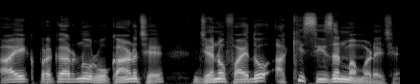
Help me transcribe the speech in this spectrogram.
આ એક પ્રકારનું રોકાણ છે જેનો ફાયદો આખી સિઝનમાં મળે છે.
